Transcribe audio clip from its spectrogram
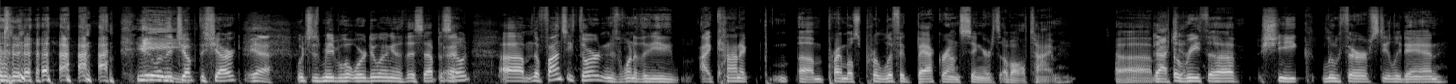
the one that jumped the shark. Yeah. which is maybe what we're doing in this episode. Um, no, Fonzi Thornton is one of the iconic, um, probably most prolific background singers of all time. Gotcha. Aretha, Chic, Luther, Steely Dan,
